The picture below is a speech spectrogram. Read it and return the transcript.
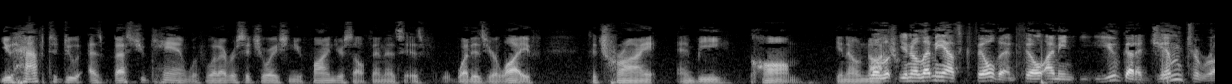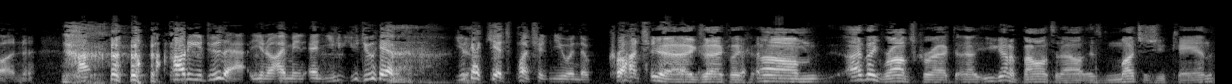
you have to do as best you can with whatever situation you find yourself in as is what is your life to try and be calm you know not Well, you know, let me ask Phil then. Phil, I mean, you've got a gym to run. How, how do you do that? You know, I mean, and you, you do have, you Yeah. got kids punching you in the crotch. Yeah, exactly. Um, I think Rob's correct. Uh, you got to balance it out as much as you can.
